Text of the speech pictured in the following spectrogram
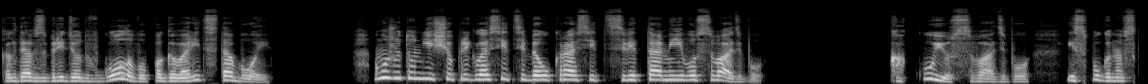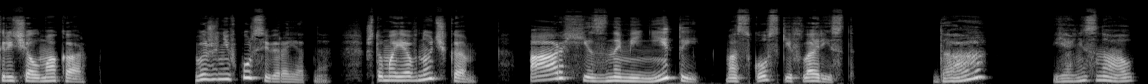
когда взбредет в голову поговорить с тобой. Может, он еще пригласит тебя украсить цветами его свадьбу?» «Какую свадьбу?» — испуганно вскричал Макар. «Вы же не в курсе, вероятно, что моя внучка — архизнаменитый московский флорист?» «Да? Я не знал.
